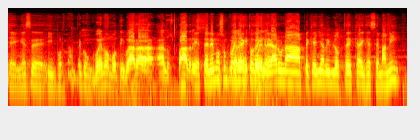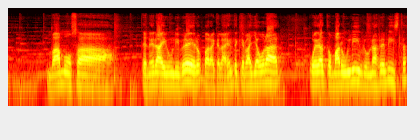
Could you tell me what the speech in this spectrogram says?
en ese importante concurso. Bueno, motivar a, los padres. Eh, tenemos un proyecto de crear una pequeña biblioteca en Gesemaní. Vamos a tener ahí un librero para que la gente que vaya a orar pueda tomar un libro, una revista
